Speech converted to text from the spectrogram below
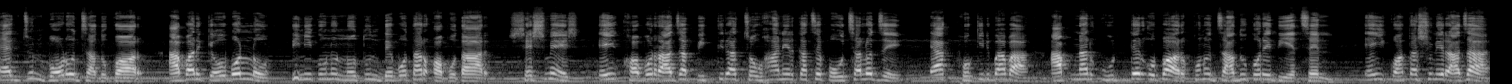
একজন বড় জাদুকর। আবার কেউ বলল, তিনি কোনো নতুন দেবতার অবতার। শেষমেশ এই খবর রাজা পৃথ্বীরাজ চৌহানের কাছে পৌঁছালো যে, এক ফকির বাবা আপনার উর্দের উপর কোনো জাদু করে দিয়েছেন। এই কথা শুনে রাজা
